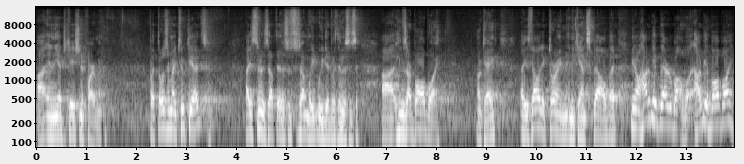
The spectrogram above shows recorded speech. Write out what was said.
uh, in the education department. But those are my two kids. I just threw this up there. This is something we, we did with him. This is, uh, he was our ball boy. Okay, uh, he's valedictorian and he can't spell. But you know how to be a better ball, how to be a ball boy.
